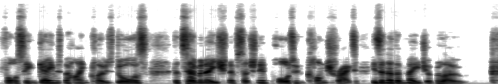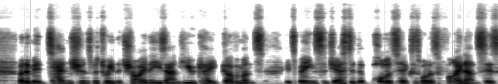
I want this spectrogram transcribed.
forcing games behind closed doors, the termination of such an important contract is another major blow. But amid tensions between the Chinese and UK governments, it's being suggested that politics as well as finances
